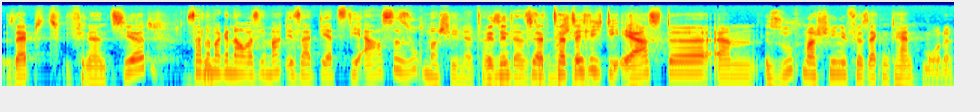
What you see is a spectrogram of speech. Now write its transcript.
selbst finanziert. Sag doch mal genau, was ihr macht. Ihr seid jetzt die erste Suchmaschine. Wir sind tatsächlich die erste ähm, Suchmaschine für Secondhand-Mode.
